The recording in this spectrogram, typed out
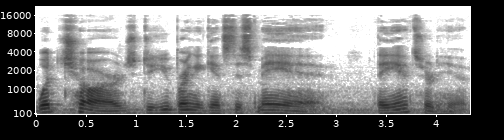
What charge do you bring against this man? They answered him,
